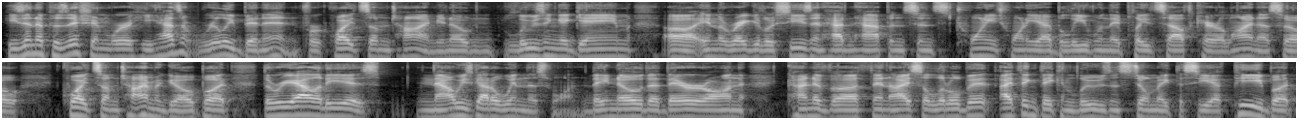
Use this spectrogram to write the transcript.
he's in a position where he hasn't really been in for quite some time. You know, losing a game uh, in the regular season hadn't happened since 2020, I believe, when they played South Carolina. So quite some time ago. But the reality is, now he's got to win this one. They know that they're on kind of uh, thin ice a little bit. I think they can lose and still make the CFP, but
